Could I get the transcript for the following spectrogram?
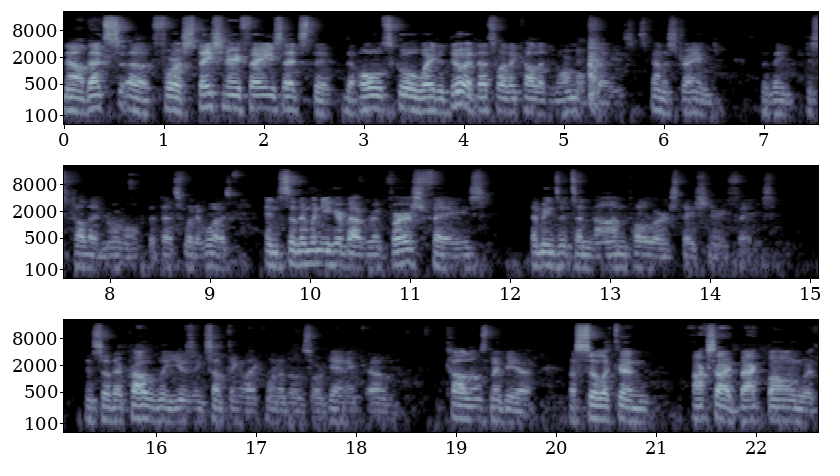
Now that's uh, for a stationary phase. That's the the old school way to do it. That's why they call it normal phase. It's kind of strange that they just call that normal, but that's what it was. And so then when you hear about reverse phase, that means it's a non-polar stationary phase. And so they're probably using something like one of those organic um, columns, maybe a, a silicon oxide backbone with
